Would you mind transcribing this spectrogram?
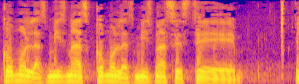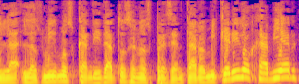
como las mismas, como las mismas, este, los mismos candidatos se nos presentaron. Mi querido Javier,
